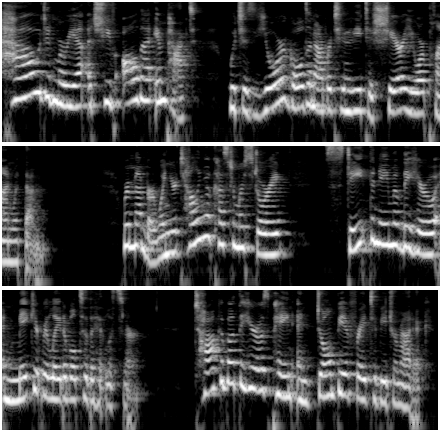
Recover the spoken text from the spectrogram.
how did Maria achieve all that impact? Which is your golden opportunity to share your plan with them. Remember, when you're telling a customer story, state the name of the hero and make it relatable to the hit listener. Talk about the hero's pain and don't be afraid to be dramatic.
